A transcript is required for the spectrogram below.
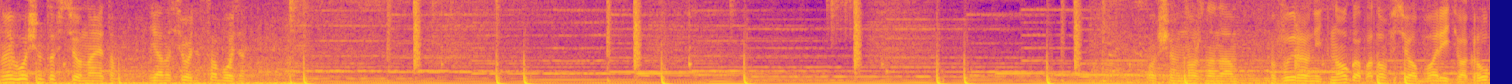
Ну и, в общем-то, все на этом. Я на сегодня свободен. Нужно нам выровнять ногу, а потом все обварить вокруг,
